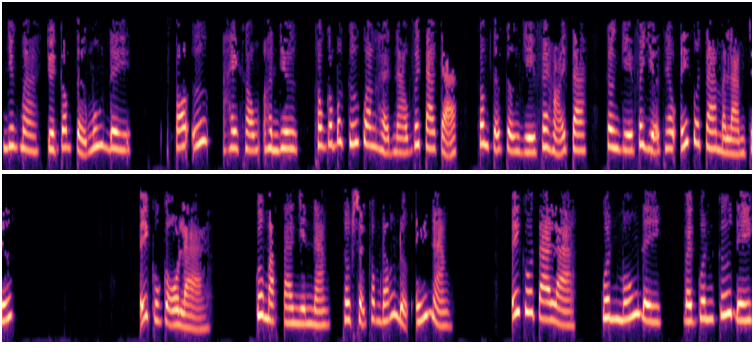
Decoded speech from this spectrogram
Nhưng mà, chuyện công tử muốn đi, phó ước hay không, hình như không có bất cứ quan hệ nào với ta cả, công tử cần gì phải hỏi ta, cần gì phải dựa theo ý của ta mà làm chứ. Ý của cô là, khuôn mặt ta nhìn nàng, thực sự không đoán được ý nàng. Ý của ta là, Quynh muốn đi, vậy Quynh cứ đi,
